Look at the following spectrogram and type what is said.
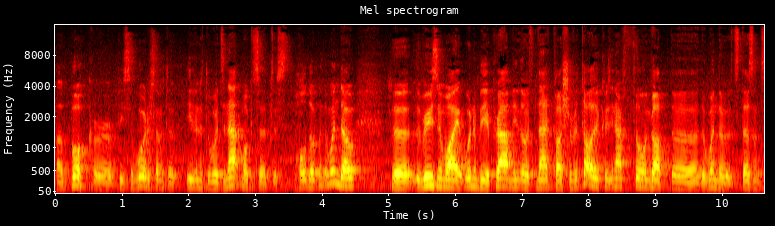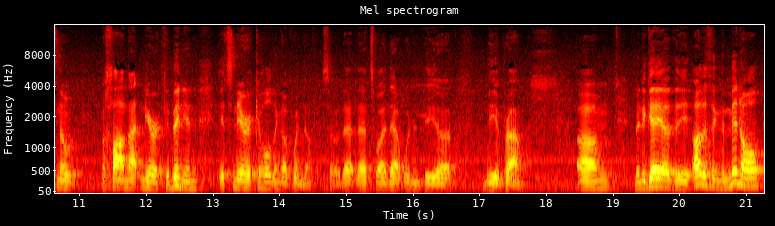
a, book or a piece of wood or something, to, even if the wood's not muktzah, to hold open the window, the, the reason why it wouldn't be a problem, even though it's not kosher v'tali, because you're not filling up the, the window. It doesn't, it's no, b'chal not near a kabinyan, it's near a holding up window. So that, that's why that wouldn't be a, be a problem. Um, the other thing, the minol,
